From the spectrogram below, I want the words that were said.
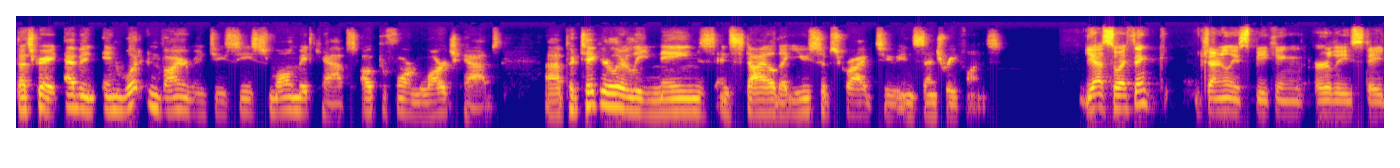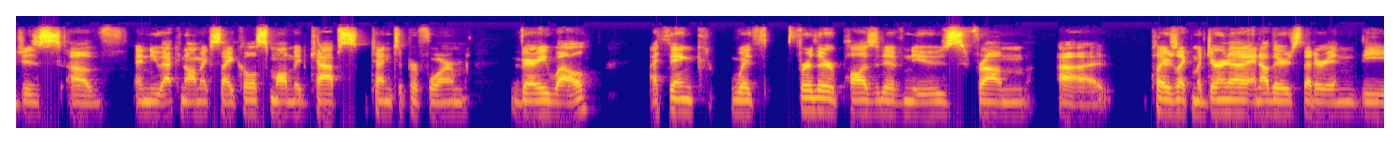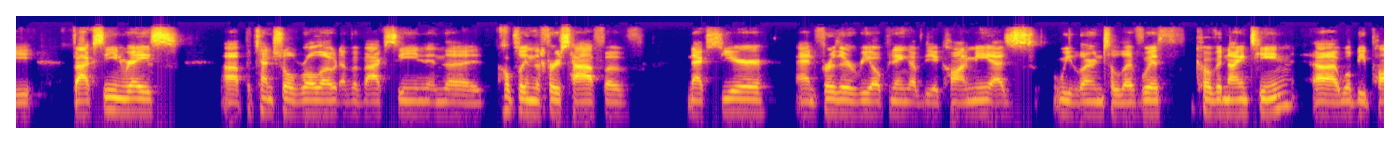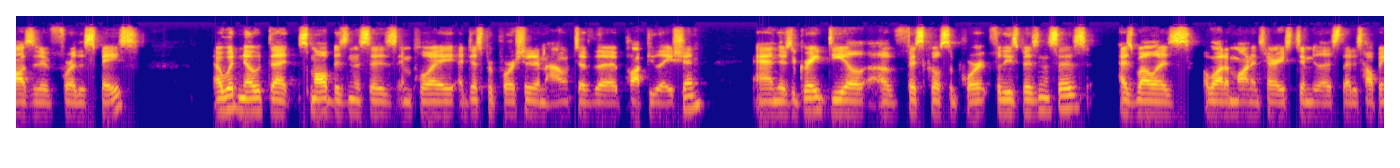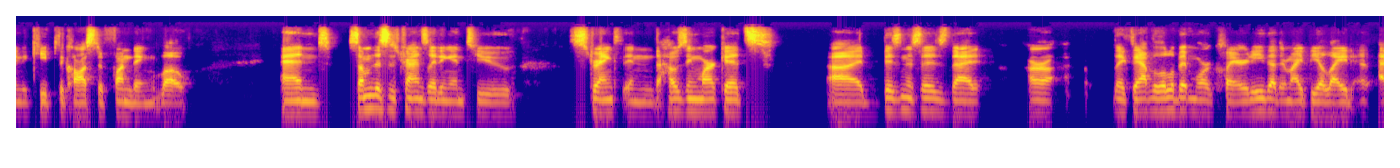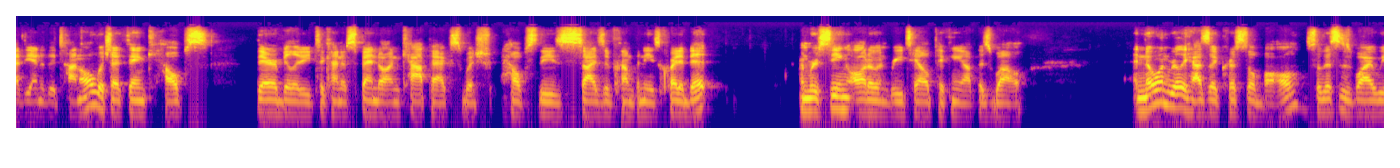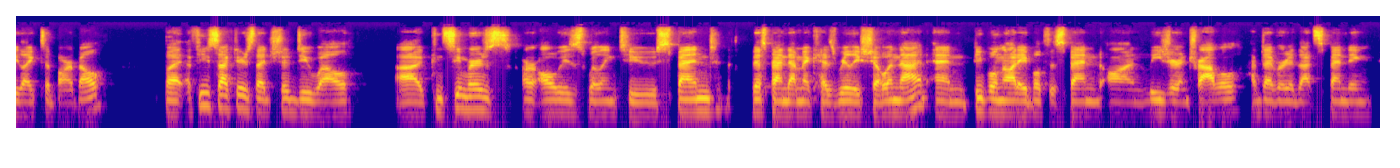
That's great. Evan, in what environment do you see small mid caps outperform large caps, uh, particularly names and style that you subscribe to in Sentry funds? Yeah, so I think generally speaking, early stages of a new economic cycle, small mid caps tend to perform very well. I think with further positive news from uh, players like Moderna and others that are in the vaccine race, uh, potential rollout of a vaccine in the hopefully in the first half of next year and further reopening of the economy as we learn to live with COVID 19 uh, will be positive for the space. I would note that small businesses employ a disproportionate amount of the population, and there's a great deal of fiscal support for these businesses, as well as a lot of monetary stimulus that is helping to keep the cost of funding low. And some of this is translating into strength in the housing markets, uh, businesses that are like they have a little bit more clarity that there might be a light at the end of the tunnel, which I think helps their ability to kind of spend on capex, which helps these size of companies quite a bit. And we're seeing auto and retail picking up as well. And no one really has a crystal ball. So this is why we like to barbell. But a few sectors that should do well uh, consumers are always willing to spend. This pandemic has really shown that, and people not able to spend on leisure and travel have diverted that spending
